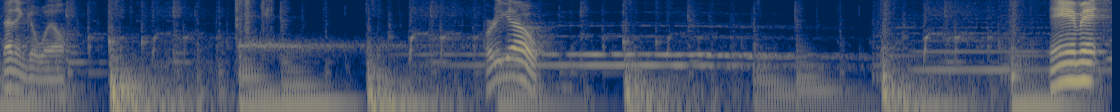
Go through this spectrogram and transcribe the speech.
That didn't go well. Where'd he go? Damn it.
